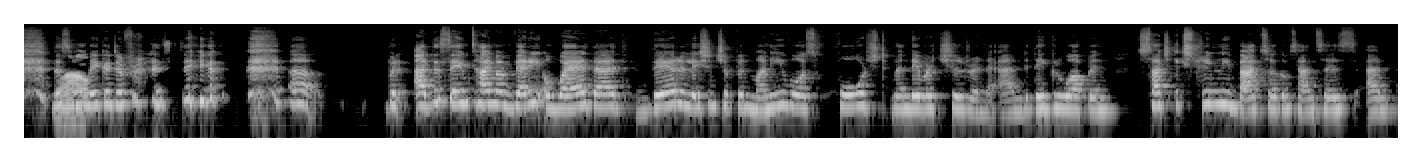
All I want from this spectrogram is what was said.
this will make a difference to you. Uh, but at the same time i'm very aware that their relationship with money was forged when they were children and they grew up in such extremely bad circumstances and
